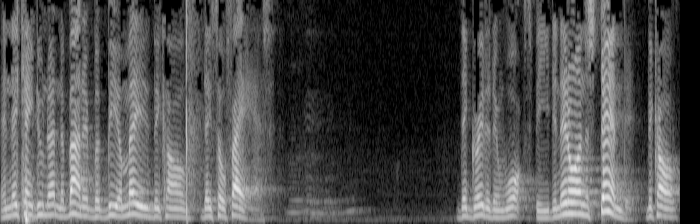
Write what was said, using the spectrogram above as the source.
And they can't do nothing about it but be amazed because they so fast. They're greater than warp speed and they don't understand it because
